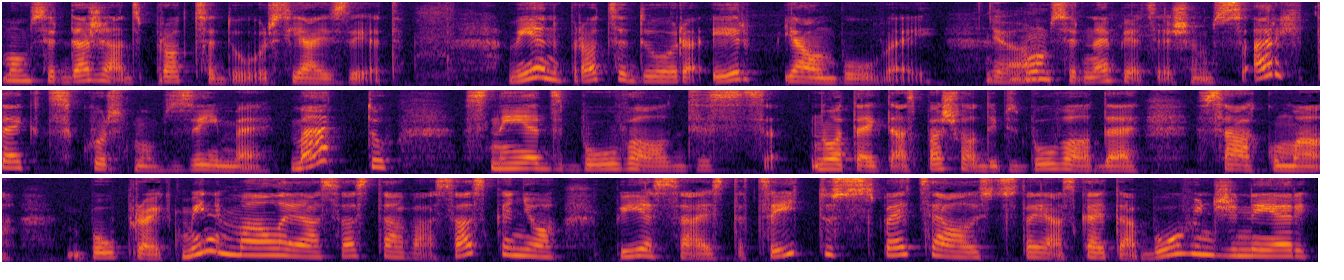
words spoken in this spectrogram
mums ir dažādas procedūras jāiziet. Viena procedūra ir jaunbūvēja. Jā. Mums ir nepieciešams arhitekts, kurš mums zīmē metu, sniedz būvvaldes, noteiktās pašvaldības būvvaldē sākumā būvprojektu minimālajā sastāvā, saskaņo, piesaista citus speciālistus, tajā skaitā būvinženieri,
